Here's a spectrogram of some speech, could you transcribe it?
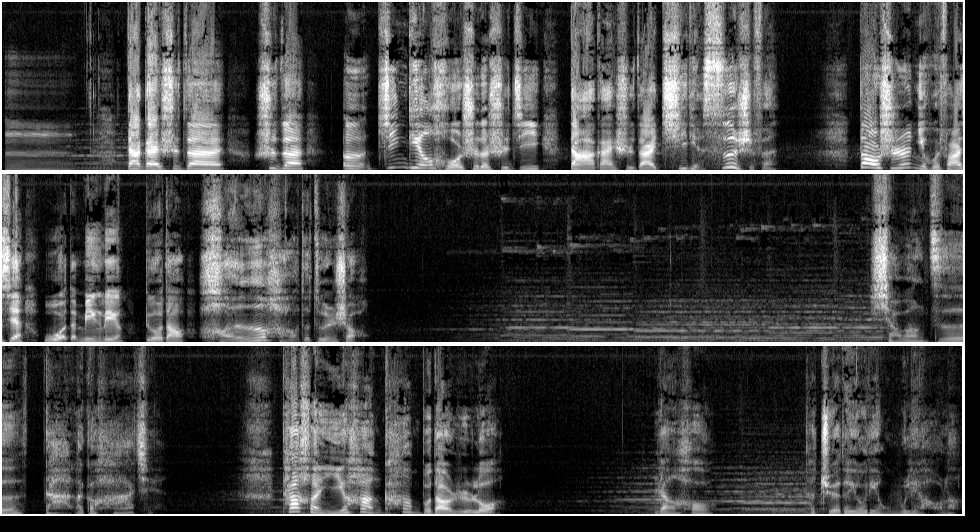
嗯。大概是在是在嗯，今天合适的时机大概是在七点四十分，到时你会发现我的命令得到很好的遵守。小王子打了个哈欠，他很遗憾看不到日落，然后他觉得有点无聊了。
